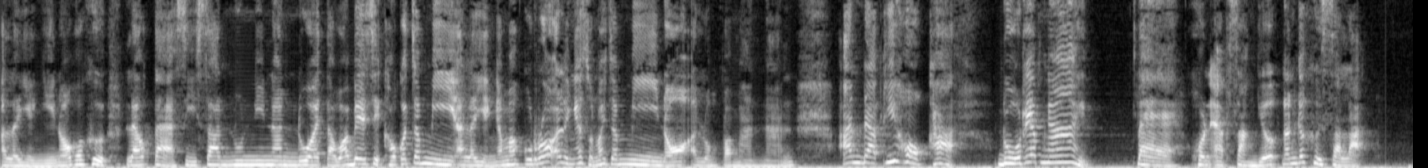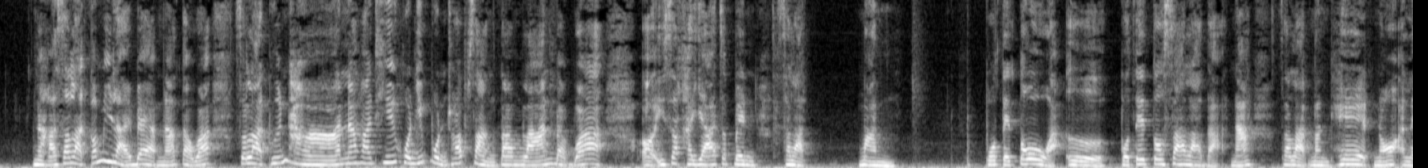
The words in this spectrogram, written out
อะไรอย่างนี้เนาะก็คือ แล้วแต่ season นู่นนี่นั่นด้วย แต่ว่า basic เขาก็จะมีอะไรอย่างเงี้ยマグロ อะไรเงี้ยส่วนมากจะมีเนาะอารมณ์ประมาณนั้น อันดับที่ 6 ค่ะ ดูเรียบง่าย แต่คนแอบสั่งเยอะนั่นก็คือสลัดนะคะสลัดก็มีหลายแบบนะ แต่ว่าสลัดพื้นฐานนะคะ ที่คนญี่ปุ่นชอบสั่งตามร้านแบบว่าอออิซากายะจะเป็นสลัดมัน โปเตโต้อะเออโปเตโต้ซาลาดะนะสลัดมันเทศเนาะอะไร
